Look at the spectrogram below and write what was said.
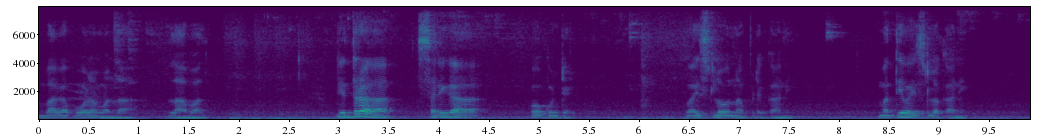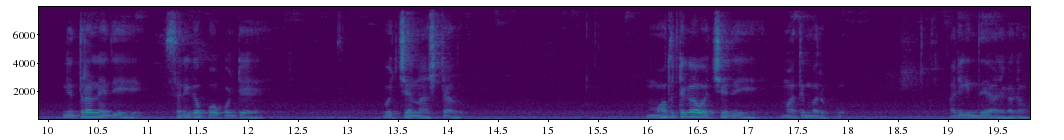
బాగా పోవడం వల్ల లాభాలు. నిద్ర సరిగా పోకుంటే వయసులో ఉన్నప్పుడు కానీ మధ్య వయసులో కానీ నిద్ర అనేది సరిగా పోకుంటే వచ్చే నష్టాలు. మొదటగా వచ్చేది మతిమరుపు అడిగిందే అడగడం.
